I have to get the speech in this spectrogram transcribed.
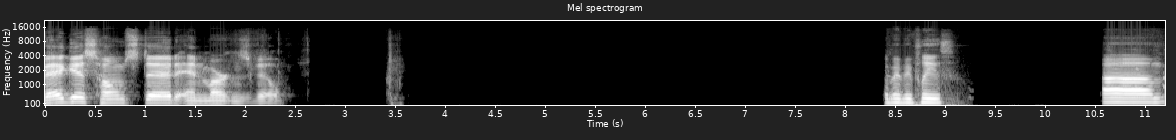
Vegas, Homestead, and Martinsville. oh, baby please. Um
